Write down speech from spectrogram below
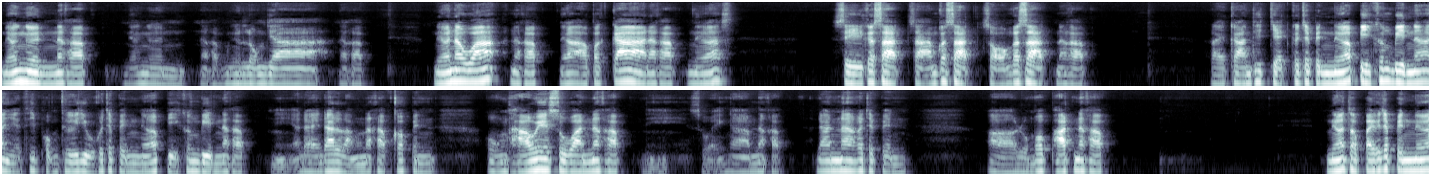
เนื้อเงินนะครับ เนื้อเงินนะครับ เงินลงยานะครับ เนื้อนวะนะครับ เนื้ออัลปาก้านะครับ เนื้อสี่กษัตริย์สามกษัตริย์สองกษัตริย์นะครับ รายการที่เจ็ดก็จะเป็นเนื้อปีเครื่องบินนะอย่างที่ผมถืออยู่ก็จะเป็นเนื้อปีเครื่องบินนะครับนี่อันด้านหลังนะครับ ก็เป็นองค์ท้าเวสสุวรรณนะครับนี่สวยงามนะครับ ด้านหน้าก็จะเป็นหลวงพ่อพัดนะครับ เนื้อต่อไปก็จะเป็นเนื้อ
